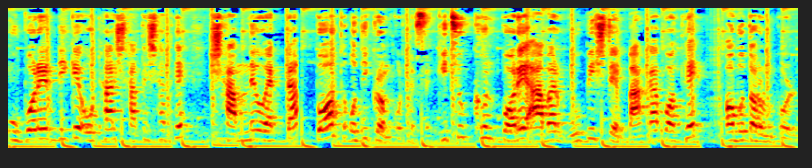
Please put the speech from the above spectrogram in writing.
উপরের দিকে ওঠার সাথে সাথে সামনেও একটা পথ অতিক্রম করতেছে। কিছুক্ষণ পরে আবার ভূপৃষ্ঠে বাঁকা পথে অবতরণ করল।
